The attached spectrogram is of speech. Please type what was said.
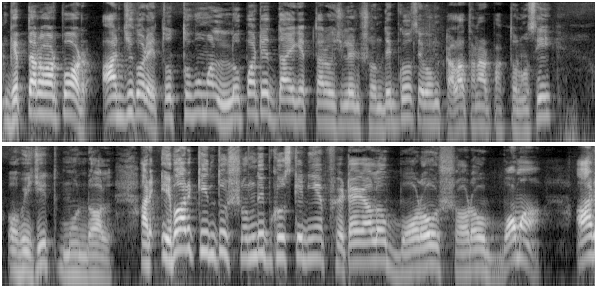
গ্রেপ্তার হওয়ার পর আরজি করে তথ্য প্রমাণ লোপাটের দায়ে গ্রেপ্তার হয়েছিলেন সন্দীপ ঘোষ এবং টালা থানার প্রাক্তন ওসি অভিজিৎ মণ্ডল। আর এবার কিন্তু সন্দীপ ঘোষকে নিয়ে ফেটে গেল বড় সড় বোমা। আর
